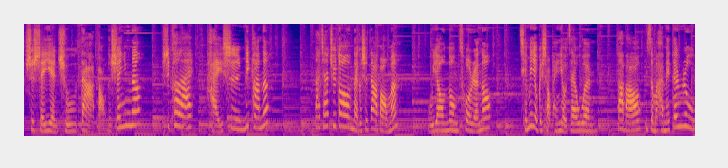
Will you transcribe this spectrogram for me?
是谁演出大宝的声音呢？是克莱还是米卡呢？大家知道哪个是大宝吗？不要弄错人哦。前面有个小朋友在问：“大宝，你怎么还没登入？”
